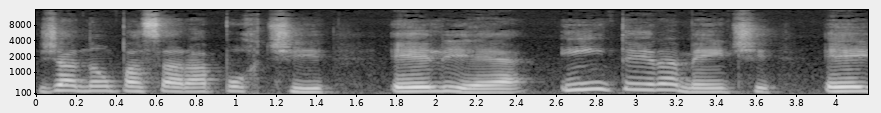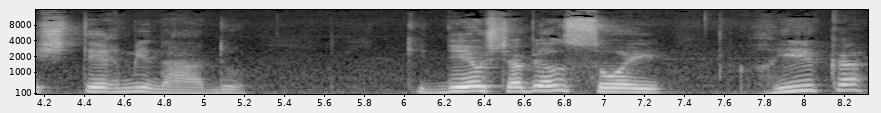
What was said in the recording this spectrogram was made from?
já não passará por ti, ele é inteiramente exterminado. Que Deus te abençoe, rica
